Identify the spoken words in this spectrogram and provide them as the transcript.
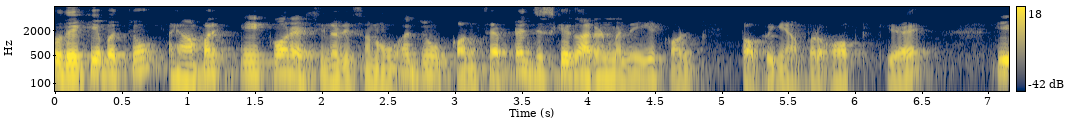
तो देखिए बच्चों, यहाँ पर एक और एसिलरेशन होगा जो कॉन्सेप्ट है, जिसके कारण मैंने ये टॉपिक यहाँ पर ऑप्ट किया है कि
